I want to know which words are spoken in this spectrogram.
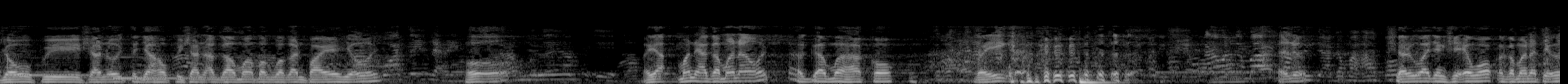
jauh pisan onyahu pisan agama bagwagan pae yo ho maneh agama naon agama hakko baik sa ajang si e wok agama ti o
